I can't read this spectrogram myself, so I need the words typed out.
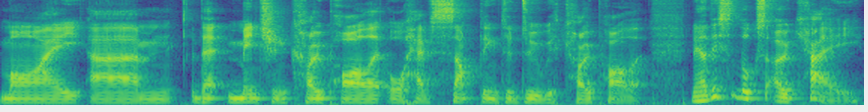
my, um, that mention Copilot or have something to do with Copilot. Now this looks okay,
